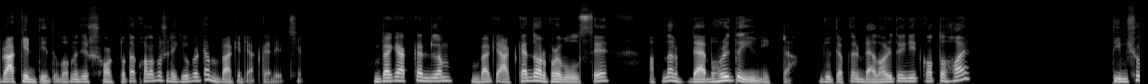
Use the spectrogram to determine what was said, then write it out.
ব্রাকেট দিয়ে দেবো। আমরা যে শর্তটা খোলাবো, সেটা কি করব? একটা ব্রাকেটে আটকা দিচ্ছি। ব্রাকে আটকা দিলাম। ব্রাকে আটকা দেওয়ার পরে বলছে আপনার ব্যবহৃত ইউনিটটা, যদি আপনার ব্যবহৃত ইউনিট কত হয়? তিনশো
